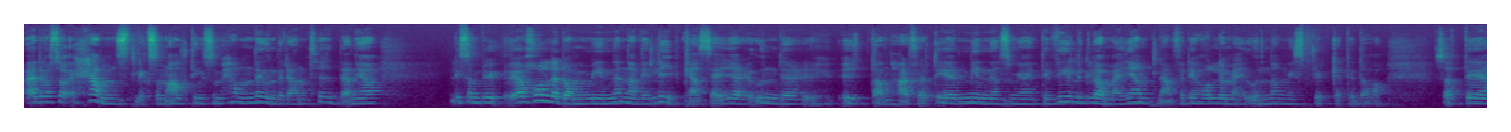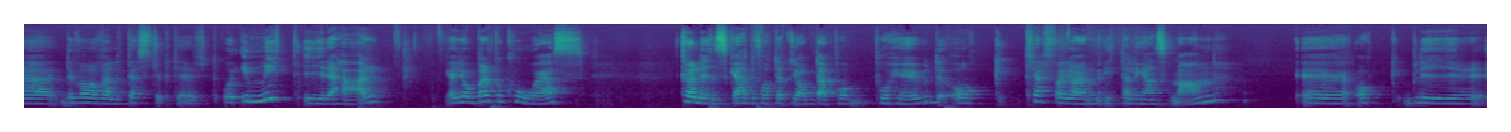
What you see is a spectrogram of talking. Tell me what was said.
Nej, det var så hemskt liksom allting som hände under den tiden. Jag, liksom, jag håller de minnena vid liv kan jag säga det, under ytan här. För att det är minnen som jag inte vill glömma egentligen. För det håller mig undan missbruket idag. Så att det, det var väldigt destruktivt. Och i mitt i det här, jag jobbar på KS. Karolinska hade fått ett jobb där på, på hud och träffar jag en italiensk man. Eh, och blir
